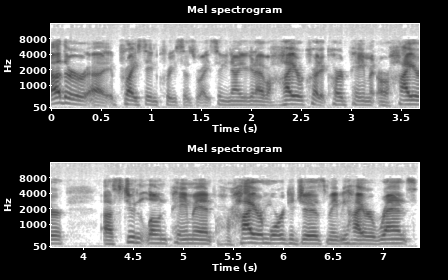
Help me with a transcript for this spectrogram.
other uh, price increases, right? So now you're going to have a higher credit card payment or higher uh, student loan payment or higher mortgages, maybe higher rents,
